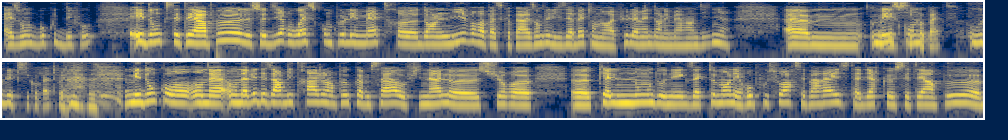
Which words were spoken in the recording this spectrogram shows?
elles ont beaucoup de défauts. Et donc c'était un peu de se dire où est-ce qu'on peut les mettre euh, dans le livre, parce que par exemple Elisabeth, on aurait pu la mettre dans les mers indignes. Euh, ou mais les psychopathes. Ou les psychopathes, oui. mais donc, on, on, a, on avait des arbitrages un peu comme ça, au final, euh, sur euh, quel nom donner exactement. Les repoussoirs, c'est pareil, c'est-à-dire que c'était un peu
